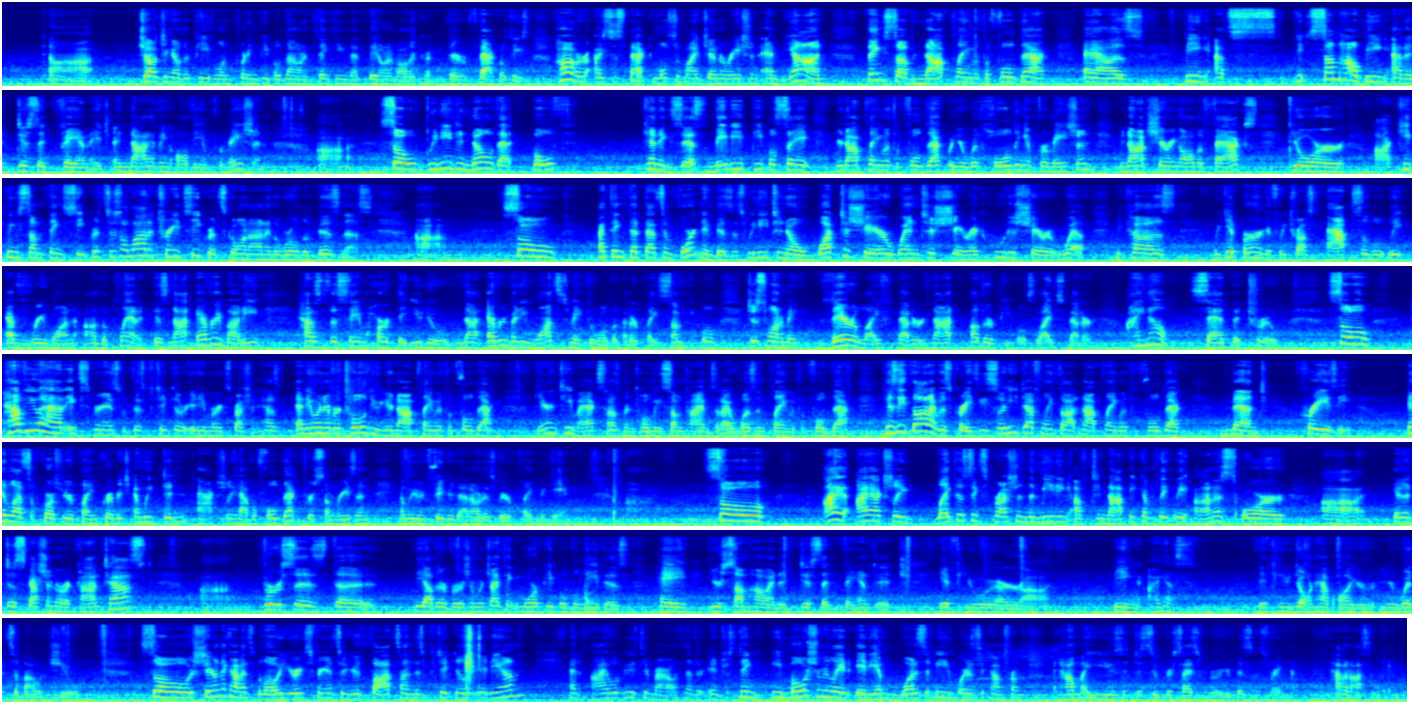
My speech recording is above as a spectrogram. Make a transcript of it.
uh, judging other people and putting people down and thinking that they don't have all their, their faculties. However, I suspect most of my generation and beyond thinks of not playing with a full deck as being at somehow being at a disadvantage and not having all the information. Uh, so we need to know that both can exist. Maybe people say you're not playing with a full deck when you're withholding information, you're not sharing all the facts, you're uh, keeping something secrets. There's a lot of trade secrets going on in the world of business. Um, so I think that that's important in business. We need to know what to share, when to share it, who to share it with, because we get burned if we trust absolutely everyone on the planet because not everybody has the same heart that you do. Not everybody wants to make the world a better place. Some people just want to make their life better, not other people's lives better. I know, sad but true. So have you had experience with this particular idiom or expression? Has anyone ever told you you're not playing with a full deck? Guarantee my ex-husband told me sometimes that I wasn't playing with a full deck because he thought I was crazy. So he definitely thought not playing with a full deck meant crazy. Unless, of course, we were playing cribbage and we didn't actually have a full deck for some reason, and we would figure that out as we were playing the game. Uh, so, I I actually like this expression, the meaning of to not be completely honest or uh, in a discussion or a contest versus the the other version, which I think more people believe is, hey, you're somehow at a disadvantage if you're uh, being, I guess, if you don't have all your, your wits about you. So share in the comments below your experience or your thoughts on this particular idiom. And I will be with you tomorrow with another interesting emotion-related idiom. What does it mean? Where does it come from? And how might you use it to supersize and grow your business right now? Have an awesome day.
